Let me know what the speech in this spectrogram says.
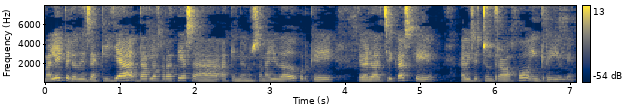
¿Vale? Pero desde aquí ya dar las gracias a, quienes nos han ayudado porque de verdad, chicas, que habéis hecho un trabajo increíble.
